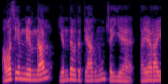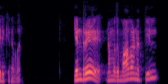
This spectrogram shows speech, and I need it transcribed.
அவசியம் நேர்ந்தால் எந்தவித தியாகமும் செய்ய தயாராயிருக்கிறவர். என்று நமது மாகாணத்தில்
